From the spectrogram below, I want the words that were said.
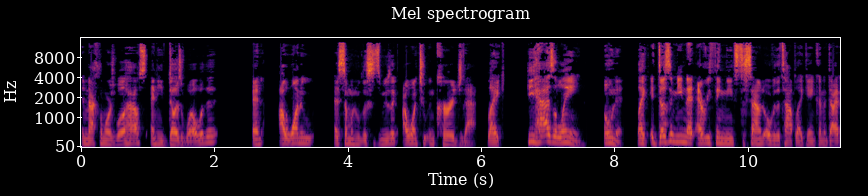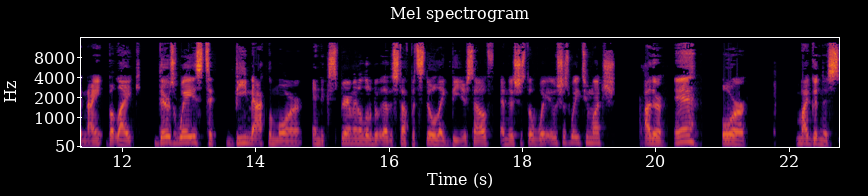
in Macklemore's wheelhouse and he does well with it. And I want to, as someone who listens to music, I want to encourage that. Like he has a lane, own it. Like it doesn't mean that everything needs to sound over the top like Ain't Gonna Die Tonight, but like there's ways to be Macklemore and experiment a little bit with other stuff, but still like beat yourself. And there's just a way, it was just way too much either eh or my goodness,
